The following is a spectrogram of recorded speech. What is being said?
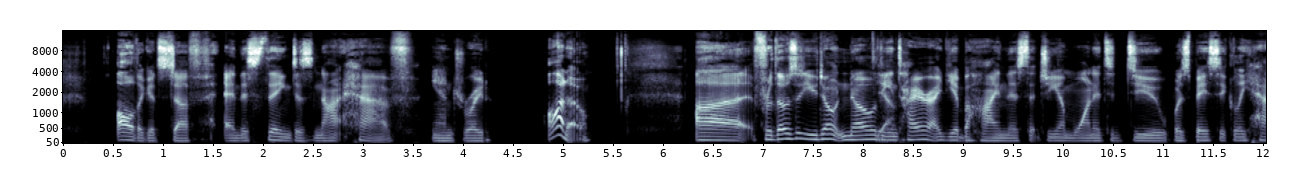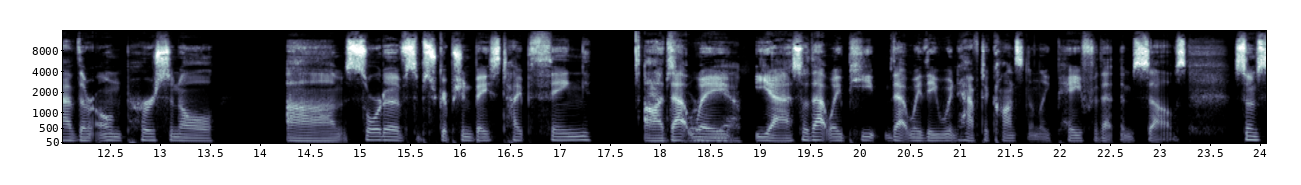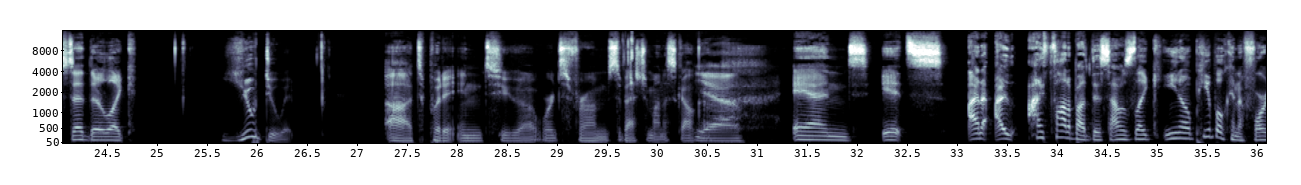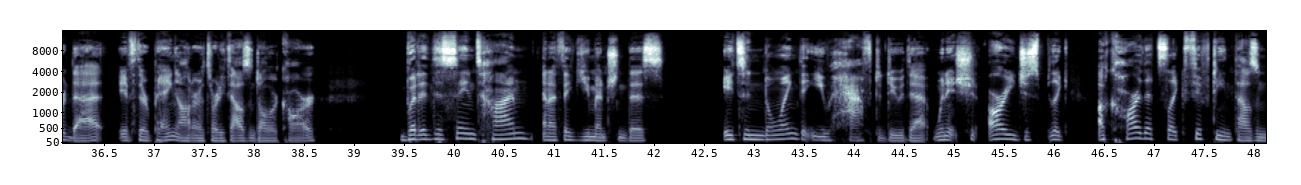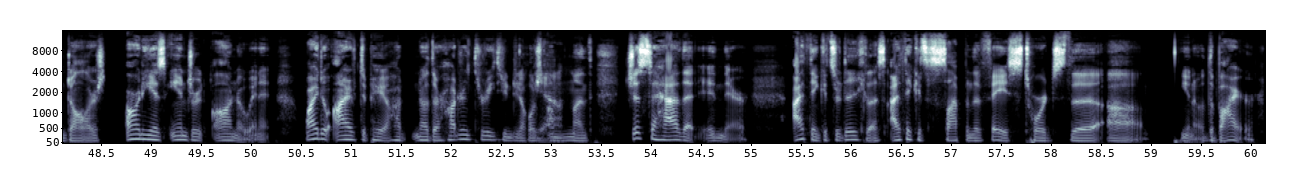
All the good stuff. And this thing does not have Android Auto. Uh, for those of you who don't know, the entire idea behind this that GM wanted to do was basically have their own personal, um, sort of subscription based type thing. Uh, that store, way, yeah. yeah. So that way, pe- that way they wouldn't have to constantly pay for that themselves. So instead, they're like, "You do it." Uh, to put it into uh, words from Sebastian Maniscalco. Yeah. and it's I, I I thought about this. I was like, you know, people can afford that if they're paying a hundred thirty thousand dollar car, but at the same time, and I think you mentioned this, it's annoying that you have to do that when it should already just be like a car that's like fifteen thousand dollars already has Android Auto in it. Why do I have to pay another hundred thirty three dollars Yeah. a month just to have that in there? I think it's ridiculous. I think it's a slap in the face towards the uh you know the buyer.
